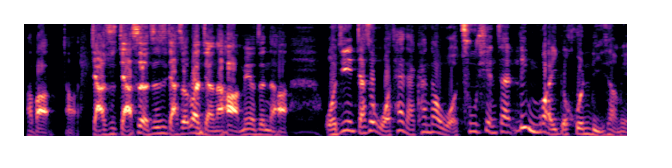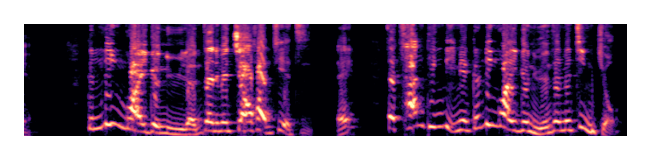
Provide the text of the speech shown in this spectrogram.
好不好？好，假设假设这是假设乱讲的哈，没有真的哈。我今天假设我太太看到我出现在另外一个婚礼上面，跟另外一个女人在那边交换戒指，哎，在餐厅里面跟另外一个女人在那边敬酒，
